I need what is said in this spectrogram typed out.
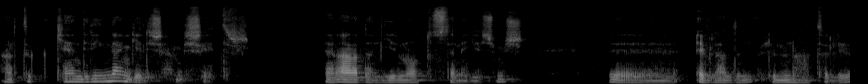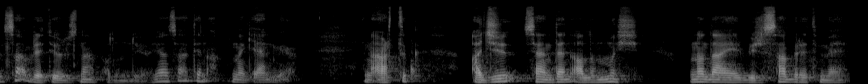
artık kendiliğinden gelişen bir şeydir. Yani aradan 20-30 sene geçmiş evladın ölümünü hatırlıyor sabrediyoruz ne yapalım diyor. Ya zaten aklına gelmiyor. Yani artık acı senden alınmış buna dair bir sabretme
